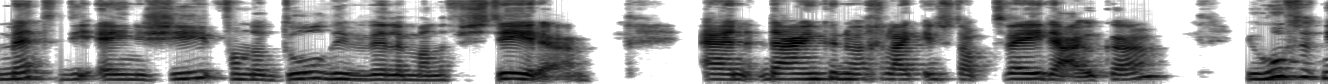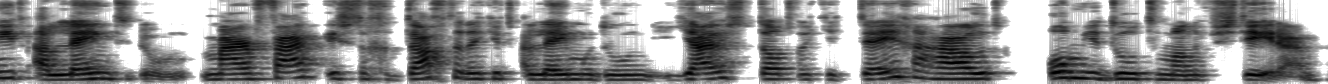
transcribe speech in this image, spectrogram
met die energie van het doel die we willen manifesteren. En daarin kunnen we gelijk in stap 2 duiken. Je hoeft het niet alleen te doen. Maar vaak is de gedachte dat je het alleen moet doen juist dat wat je tegenhoudt om je doel te manifesteren.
